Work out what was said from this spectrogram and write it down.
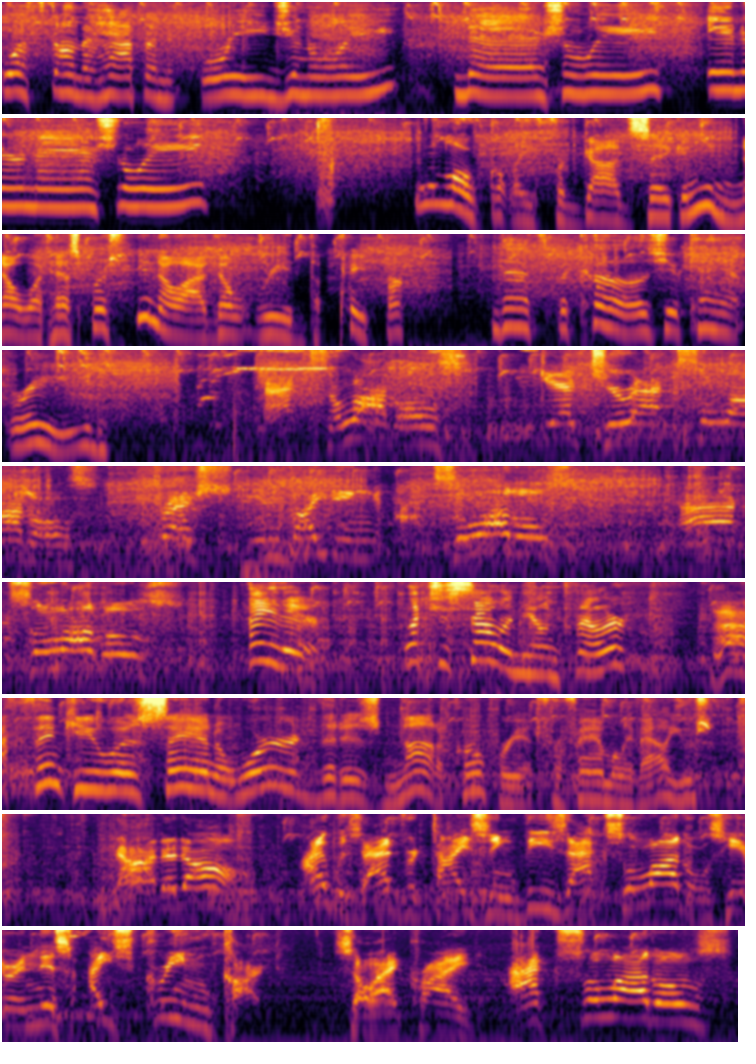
What's gonna happen regionally, nationally, internationally? Locally, for God's sake, and you know what, Hesperus? You know I don't read the paper. That's because you can't read. Axolotls! Get your axolotls! Fresh, inviting axolotls! Axolotls! Hey there, what you selling, young feller? I think he was saying a word that is not appropriate for family values. Not at all. I was advertising these axolotls here in this ice cream cart. So I cried, Axolotls!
